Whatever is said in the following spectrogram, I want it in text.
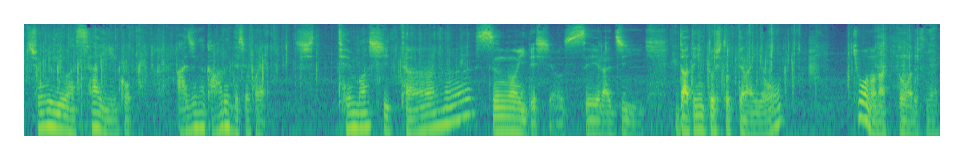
醤油は最後。味が変わるんですよこれ。知ってました？すごいでしょ。セーラ G 伊達に年取ってないよ。今日の納豆はですね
